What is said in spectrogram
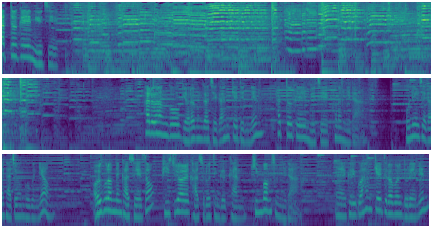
핫도그 뮤직 하루 한 곡 여러분과 제가 함께 듣는 핫도그 뮤직 코너입니다. 오늘 제가 가져온 곡은요. 얼굴 없는 가수에서 비주얼 가수로 등극한 김범수입니다. 네, 그리고 함께 들어볼 노래는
